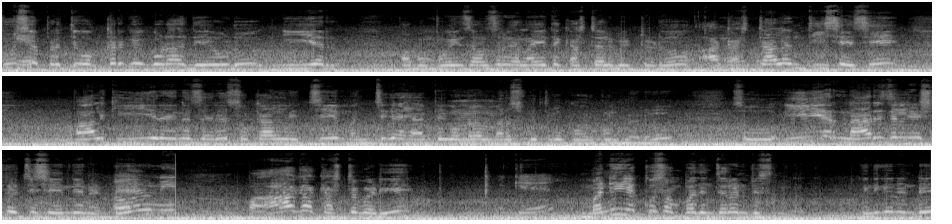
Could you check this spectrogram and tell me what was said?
చూసే ప్రతి ఒక్కరికి కూడా దేవుడు ఈ ఇయర్ పాపం పోయిన సంవత్సరం ఎలా అయితే కష్టాలు పెట్టాడో ఆ కష్టాలను తీసేసి వాళ్ళకి ఈ ఇయర్ అయినా సరే సుఖాలను ఇచ్చి మంచిగా హ్యాపీగా ఉండాలని మనస్ఫూర్తిగా కోరుకుంటున్నాను. సో ఈ ఇయర్ నా రిజల్యూషన్ వచ్చేసి ఏంటి అని అంటే బాగా కష్టపడి ఓకే. మనీ ఎక్కువ సంపాదించాలనిపిస్తుంది నాకు. ఎందుకనంటే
